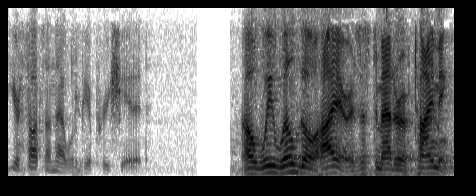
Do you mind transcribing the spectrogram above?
Your thoughts on that would be appreciated. Oh, we will go higher. It's just a matter of timing.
